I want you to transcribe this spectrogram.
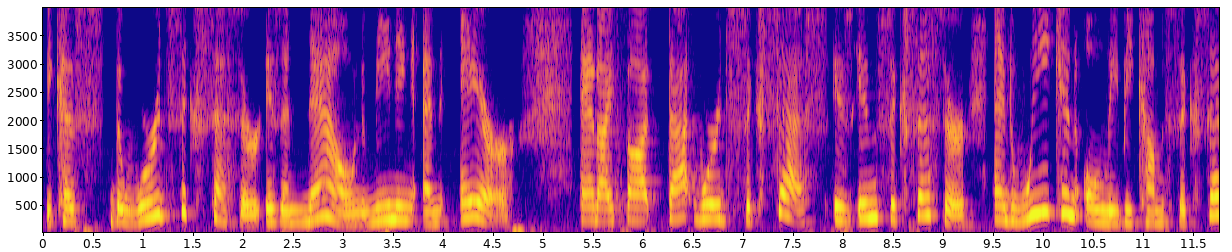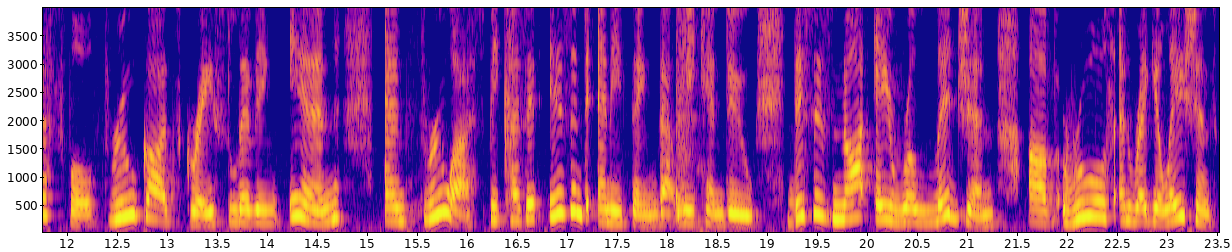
because the word successor is a noun meaning an heir. And I thought that word success is in successor, and we can only become successful through God's grace living in and through us because it isn't anything that we can do. This is not a religion of rules and regulations.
